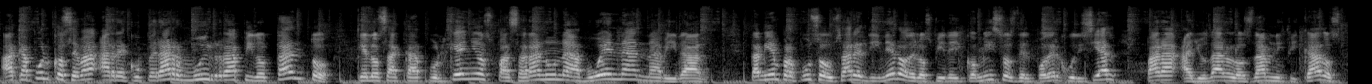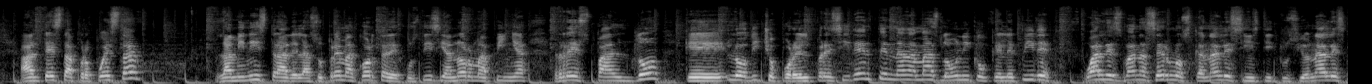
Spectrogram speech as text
Acapulco se va a recuperar muy rápido, tanto que los acapulqueños pasarán una buena Navidad. También propuso usar el dinero de los fideicomisos del Poder Judicial para ayudar a los damnificados. Ante esta propuesta, la ministra de la Suprema Corte de Justicia, Norma Piña, respaldó que lo dicho por el presidente, nada más lo único que le pide, cuáles van a ser los canales institucionales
